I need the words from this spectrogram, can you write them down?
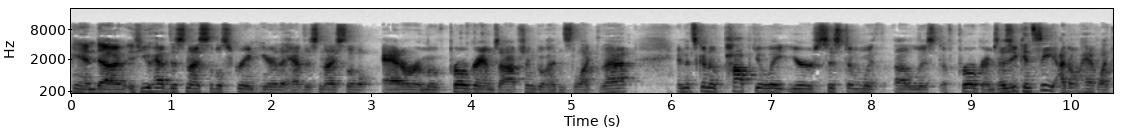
And uh, if you have this nice little screen here, they have this nice little add or remove programs option. Go ahead and select that. And it's going to populate your system with a list of programs. As you can see, I don't have like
